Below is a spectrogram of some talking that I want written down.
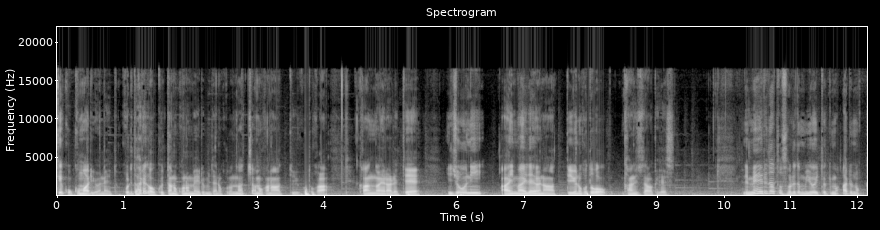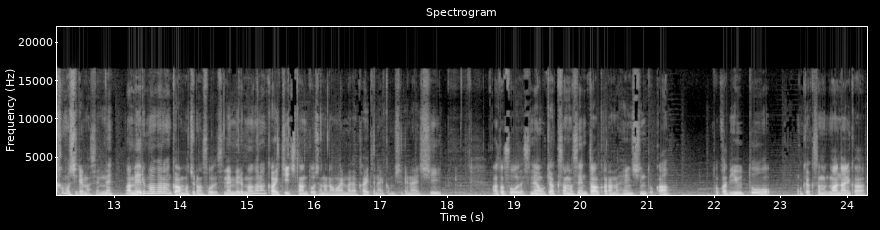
結構困るよねとこれ誰が送ったの？このメールみたいなことになっちゃうのかなっていうことが考えられて非常に曖昧だよなっていうようなことを感じたわけです。でメールだとそれでも良い時もあるのかもしれませんね。まあ、メルマガなんかはもちろんそうですね。メルマガなんかはいちいち担当者の名前までは書いてないかもしれないしあとそうですねお客様センターからの返信とかとかで言うとお客様、まあ、何か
